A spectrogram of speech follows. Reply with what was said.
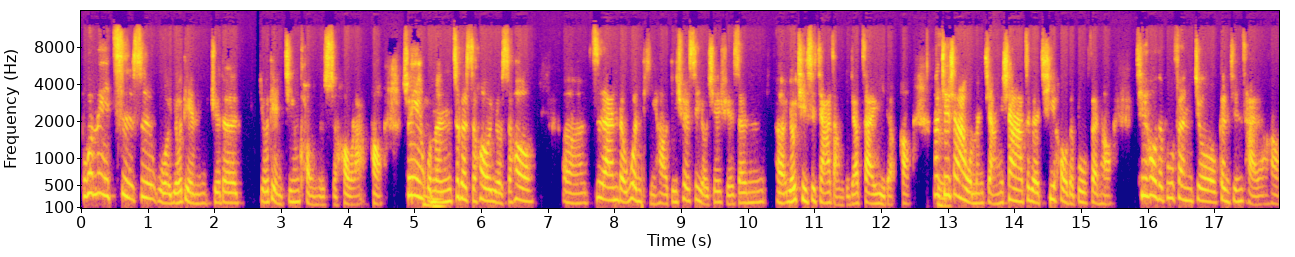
不过那一次是我有点觉得有点惊恐的时候啦，哈，所以我们这个时候有时候呃，治安的问题哈，的确是有些学生呃，尤其是家长比较在意的，哈。那接下来我们讲一下这个气候的部分哈。气候的部分就更精彩了哈，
